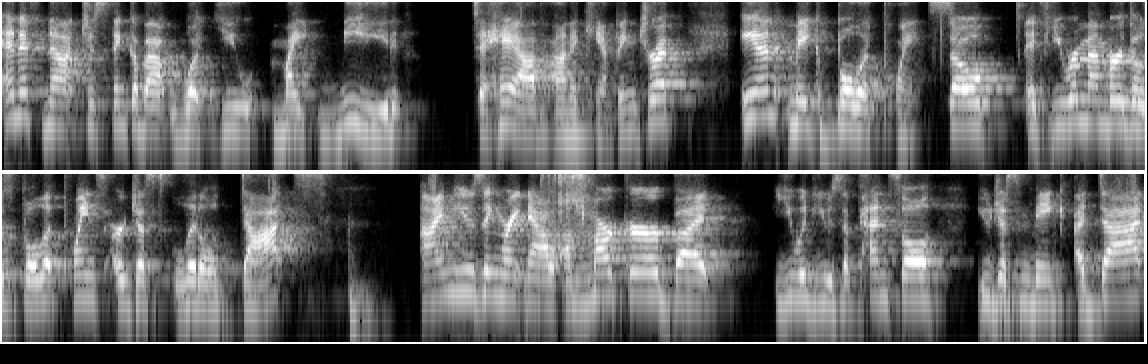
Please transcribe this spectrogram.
And if not, just think about what you might need to have on a camping trip and make bullet points. So if you remember, those bullet points are just little dots. I'm using right now a marker, but you would use a pencil you just make a dot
